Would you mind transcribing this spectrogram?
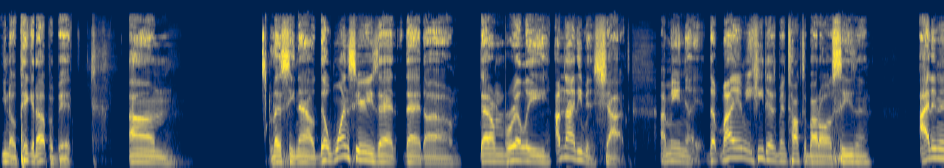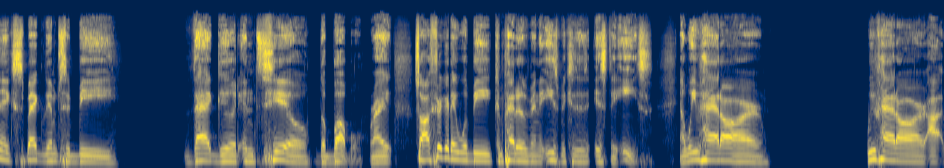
you know, pick it up a bit. Um, let's see now. The one series that that um that I'm really, I'm not even shocked. I mean, uh, the Miami Heat has been talked about all season. I didn't expect them to be that good until the bubble, right? So I figured they would be competitive in the East because it's the East. And we've had our we've had our uh,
